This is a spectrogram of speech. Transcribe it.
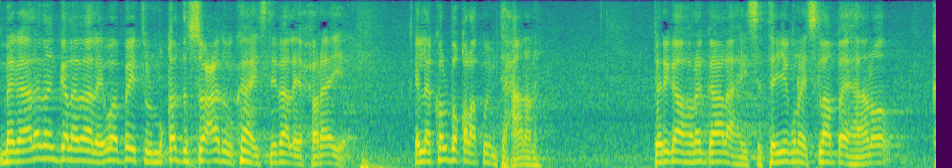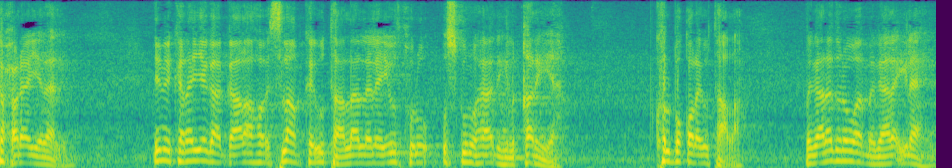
magaaladan gala baa lay waa baytulmuqadas oo cadow ka haystay baa lay xoreeya ilaa kol boqolaa ku imtixaananay. Berigaa hore gaalaa haysatay iyaguna islaam bay ahaanoo ka xoreeya baa lay iminkana iyagaa gaalaahoo islaamkay u taallaa laleeya udkhulu uskunu haadihi alqarya. Kol boqolay u taallaa. Magaaladuna waa magaalo ilaahay.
